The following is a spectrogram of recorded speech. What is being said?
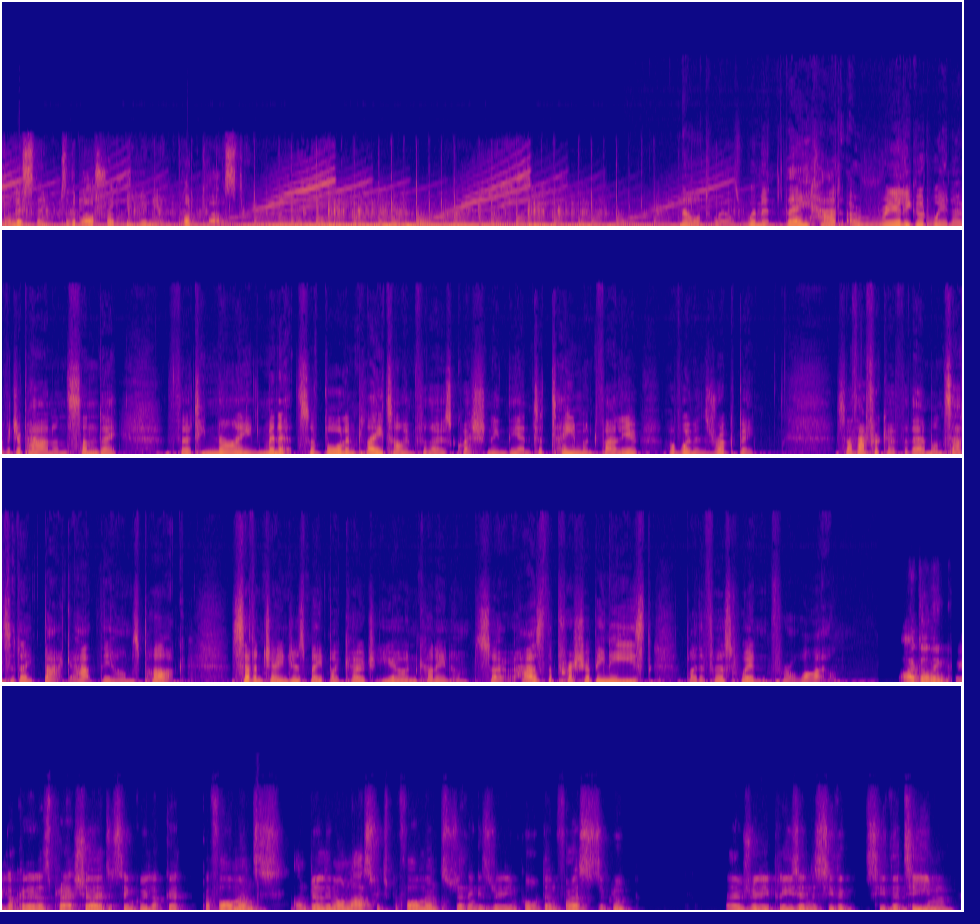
You're listening to the Welsh Rugby Union podcast. Now on to Wales women. They had a really good win over Japan on Sunday. 39 minutes of ball in play time for those questioning the entertainment value of women's rugby. South Africa for them on Saturday, back at the Arms Park. Seven changes made by coach Ioan Cunningham. So, has the pressure been eased by the first win for a while? I don't think we look at it as pressure. I just think we look at performance and building on last week's performance, which I think is really important for us as a group. Uh, it was really pleasing to see the see the team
